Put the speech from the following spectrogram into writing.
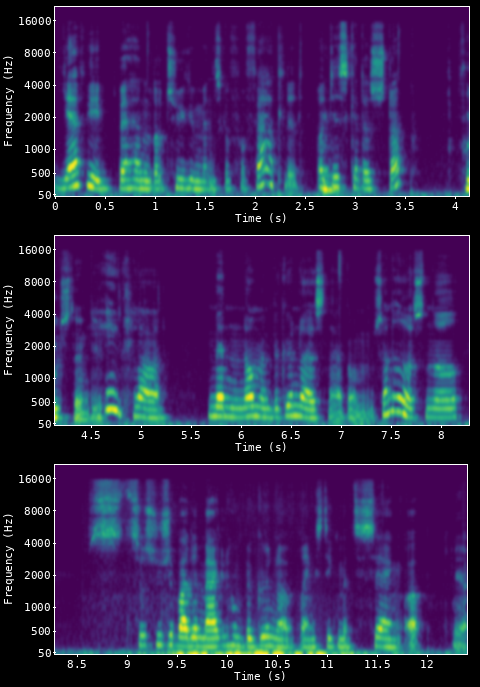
ja, vi behandler tykke mennesker forfærdeligt, og Mm. det skal da stoppe. Fuldstændig. Helt klart. Men når man begynder at snakke om sundhed og sådan noget, så synes jeg bare, det er mærkeligt, at hun begynder at bringe stigmatisering op. Ja.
